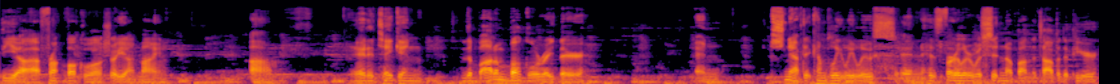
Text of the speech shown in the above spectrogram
the uh, front buckle. I'll show you on mine. Um, it had taken the bottom buckle right there and snapped it completely loose, and his furler was sitting up on the top of the pier.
